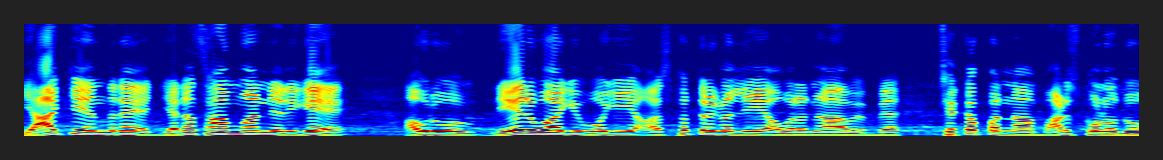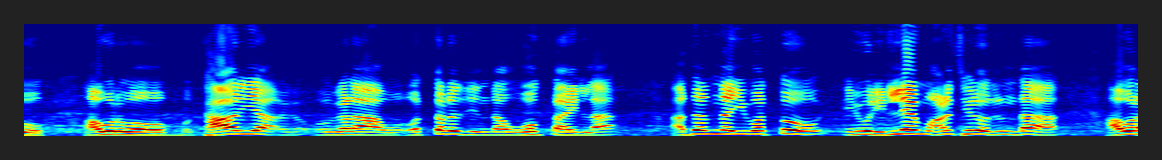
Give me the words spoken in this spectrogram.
ಯಾಕೆ ಅಂದರೆ ಜನಸಾಮಾನ್ಯರಿಗೆ ಅವರು ನೇರವಾಗಿ ಹೋಗಿ ಆಸ್ಪತ್ರೆಗಳಲ್ಲಿ ಅವರನ್ನು ಚೆಕಪ್ಪನ್ನು ಮಾಡಿಸ್ಕೊಳೋದು ಅವರು ಕಾರ್ಯಗಳ ಒತ್ತಡದಿಂದ ಹೋಗ್ತಾ ಇಲ್ಲ. ಅದನ್ನು ಇವತ್ತು ಇವರು ಇಲ್ಲೇ ಮಾಡಿಸಿರೋದ್ರಿಂದ ಅವರ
